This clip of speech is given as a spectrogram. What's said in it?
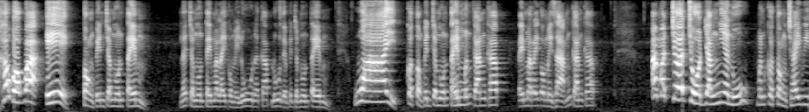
เขาบอกว่า a ต้องเป็นจำนวนเต็ม และจำนวนเต็มอะไรก็ไม่รู้นะครับ รู้แต่เป็นจำนวนเต็ม y ก็ต้องเป็นจำนวนเต็มเหมือนกันครับเต็มอะไรก็ไม่ทราบเหมือนกันครับเอามาเจอโจทย์อย่างเนี้ยหนู มันก็ต้องใช้วิ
